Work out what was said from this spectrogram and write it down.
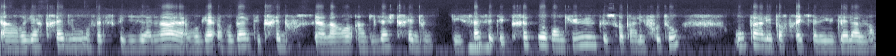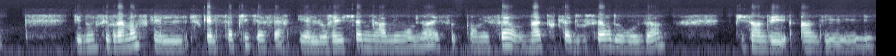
a un regard très doux. En fait, ce que disait Anna, Rosa était très douce, elle avait un, visage très doux. Et ça, mhm. c'était très peu rendu, que ce soit par les photos ou par les portraits qu'il y avait eu d'elle avant. Et donc, c'est vraiment ce qu'elle ce qu'elle s'applique à faire. Et elle le réussit admirablement bien. Et en effet, on a toute la douceur de Rosa. Puis c'est un des, un des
